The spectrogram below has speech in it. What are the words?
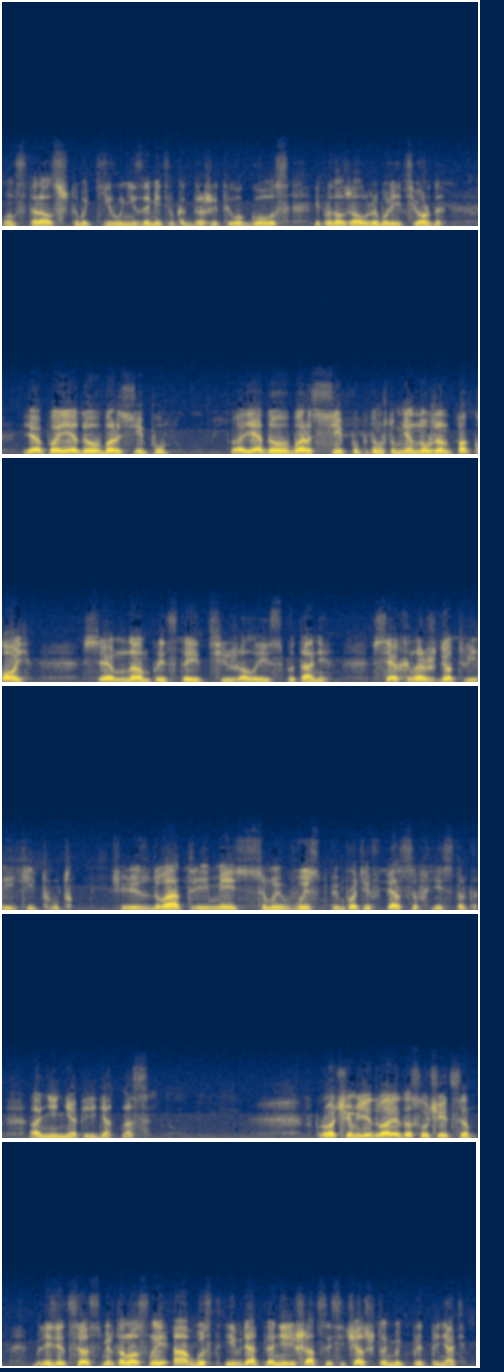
Он старался, чтобы Киру не заметил, как дрожит его голос, и продолжал уже более твердо. «Я поеду в Барсипу. Поеду в Барсипу, потому что мне нужен покой. Всем нам предстоит тяжелое испытание. Всех нас ждет великий труд. Через два-три месяца мы выступим против персов, если только они не опередят нас. Впрочем, едва ли это случится. Близится смертоносный август, и вряд ли они решатся сейчас что-нибудь предпринять.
